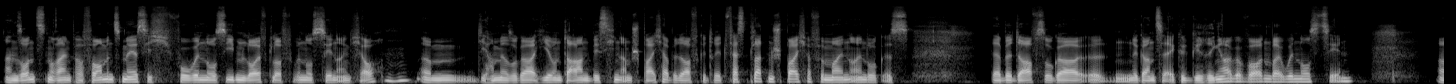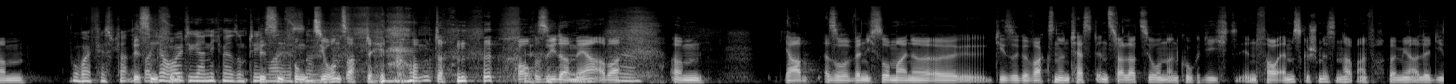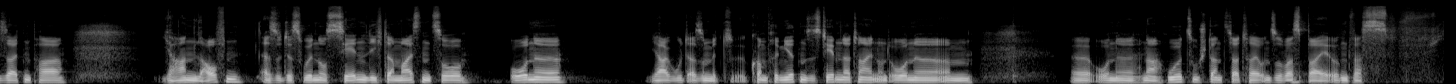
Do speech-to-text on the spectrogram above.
ansonsten rein performancemäßig, wo Windows 7 läuft, läuft Windows 10 eigentlich auch. Mhm. Ähm, die haben ja sogar hier und da ein bisschen am Speicherbedarf gedreht. Festplattenspeicher für meinen Eindruck ist der Bedarf sogar äh, eine ganze Ecke geringer geworden bei Windows 10. Ähm, Wobei Festplattenspeicher heute ja nicht mehr so ein Thema ist. Bis ein ne? Funktionsupdate ne? kommt, dann braucht es wieder mehr. Aber ja. Ähm, ja, also wenn ich so meine äh, diese gewachsenen Testinstallationen angucke, die ich in VMs geschmissen habe, einfach bei mir alle, die seit ein paar Jahren laufen. Also das Windows 10 liegt da meistens so ohne, ja gut, also mit komprimierten Systemdateien und ohne ähm, äh, ohne na, Ruhezustandsdatei und sowas mhm. bei irgendwas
